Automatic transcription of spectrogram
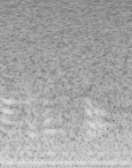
往左边移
